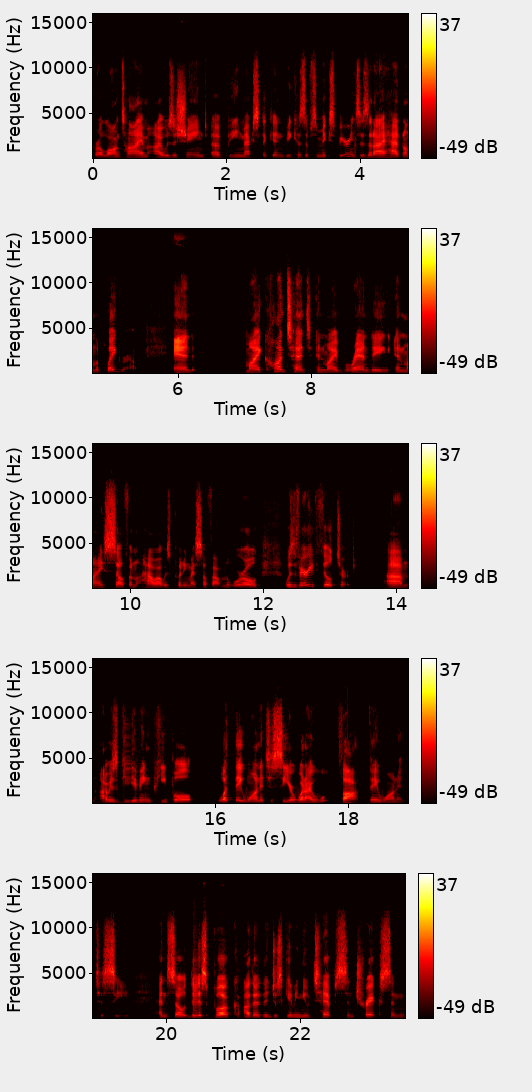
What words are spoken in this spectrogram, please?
For a long time, I was ashamed of being Mexican because of some experiences that I had on the playground. And my content and my branding and myself and how I was putting myself out in the world was very filtered. Um, I was giving people what they wanted to see or what I w- thought they wanted to see. And so, this book, other than just giving you tips and tricks and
